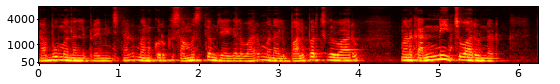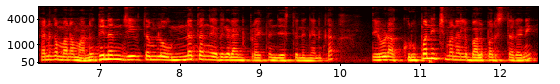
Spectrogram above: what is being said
ప్రభు మనల్ని ప్రేమించినాడు. మన కొరకు సమస్తం చేయగలవారు. మనల్ని బలపరచగలవారు మనకు అన్నీ ఇచ్చేవారు ఉన్నారు. కనుక మనం అనుదినం జీవితంలో ఉన్నతంగా ఎదగడానికి ప్రయత్నం చేస్తున్నాం కనుక దేవుడు ఆ కృపనిచ్చి మనల్ని బలపరుస్తాడని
